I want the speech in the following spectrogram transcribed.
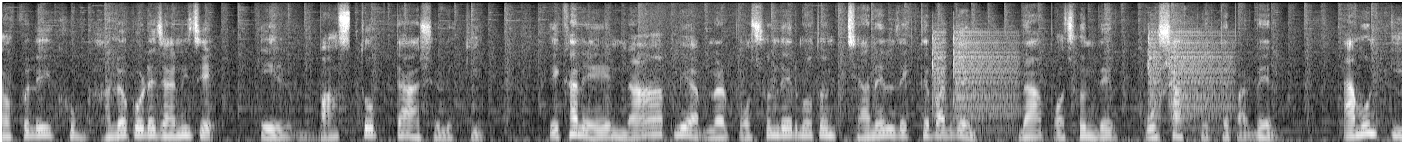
সকলেই খুব ভালো করে জানি যে এর বাস্তবটা আসলে কি। এখানে না আপনি আপনার পছন্দের মতন চ্যানেল দেখতে পারবেন, না পছন্দের পোশাক পরতে পারবেন। এমনকি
